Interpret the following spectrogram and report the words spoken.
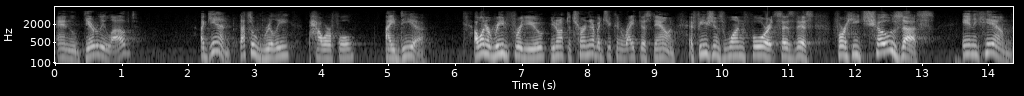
and dearly loved? Again, that's a really powerful idea. I want to read for you. You don't have to turn there, but you can write this down. Ephesians 1 4, it says this For he chose us in him.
